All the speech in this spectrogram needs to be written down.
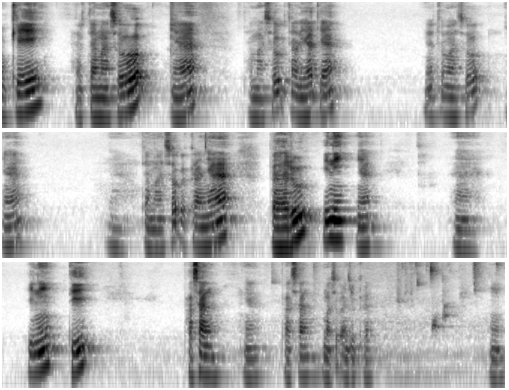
Oke sudah masuk ya. Sudah masuk kita lihat ya. Ini sudah masuk ya. Nah sudah masuk ke kerannya baru ini ya nah ini dipasang ya pasang masukkan juga hmm.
